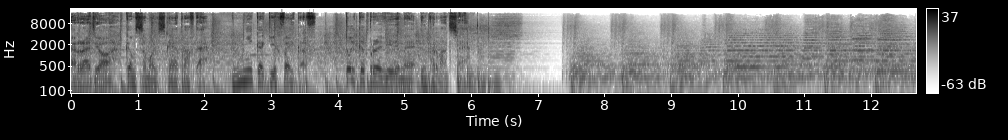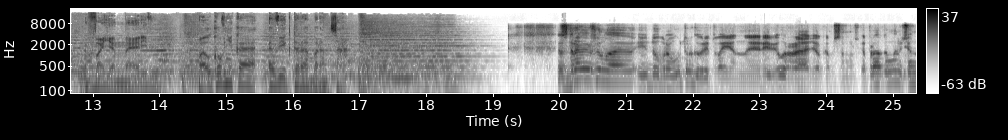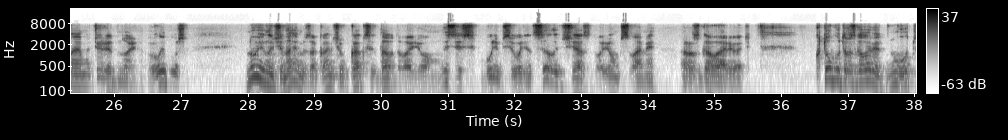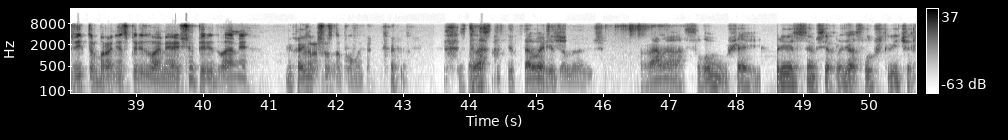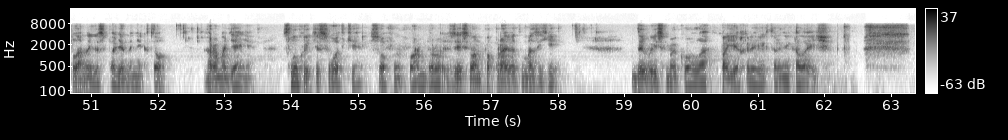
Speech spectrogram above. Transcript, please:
Радио «Комсомольская правда». Никаких фейков. Только проверенная информация. Военная ревю. Полковника Виктора Баранца. Здравия желаю и доброе утро, говорит военное ревю радио «Комсомольская правда». Мы начинаем очередной выпуск. Ну и начинаем и заканчиваем, как всегда, вдвоем. Мы здесь будем сегодня целый час вдвоем с вами разговаривать. Кто будет разговаривать? Ну вот Виктор Баранец перед вами, а еще перед вами Михаил. хорошо знакомый. Здравствуйте, товарищ. Страна, слушай. Приветствуем всех радиослушателей, Четлана, господина Никто, громадяне. Слухайте сводки Софинформбюро. Здесь вам поправят мозги. Дивись, Микола. Поехали, Виктор Николаевич.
